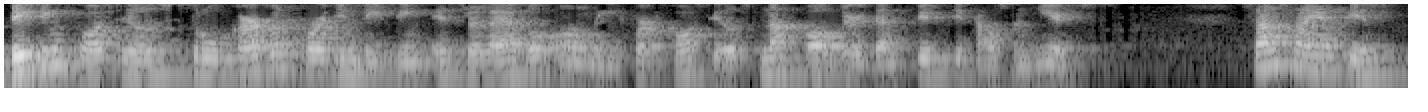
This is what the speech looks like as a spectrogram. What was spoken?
Dating fossils through carbon-14 dating is reliable only for fossils not older than 50,000 years. Some scientists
